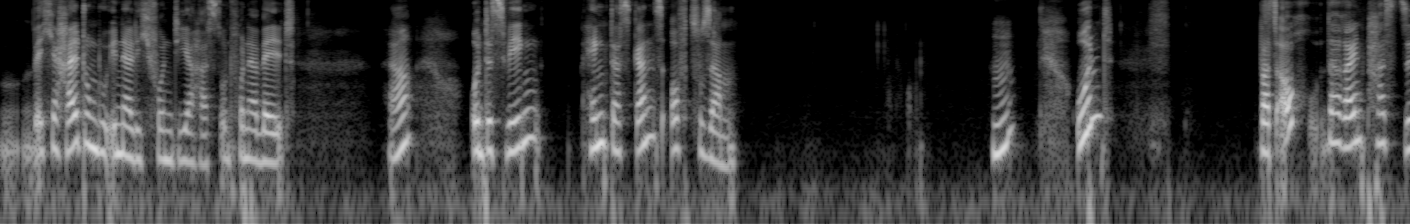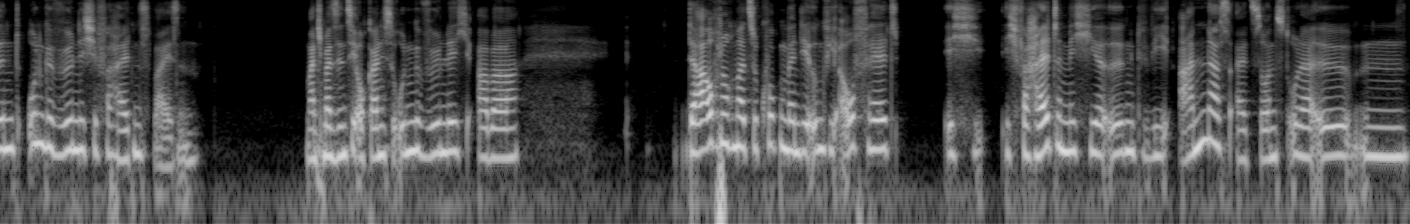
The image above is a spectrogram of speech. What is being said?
welche Haltung du innerlich von dir hast und von der Welt. Ja, und deswegen hängt das ganz oft zusammen. Hm? Und Was auch da reinpasst, sind ungewöhnliche Verhaltensweisen. Manchmal sind sie auch gar nicht so ungewöhnlich, aber da auch noch mal zu gucken, wenn dir irgendwie auffällt, ich ich verhalte mich hier irgendwie anders als sonst oder, äh, hm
